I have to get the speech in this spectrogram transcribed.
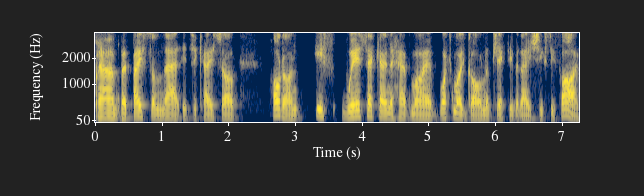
Um, but based on that, it's a case of, hold on, if where's that going to have my what's my goal and objective at age 65?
